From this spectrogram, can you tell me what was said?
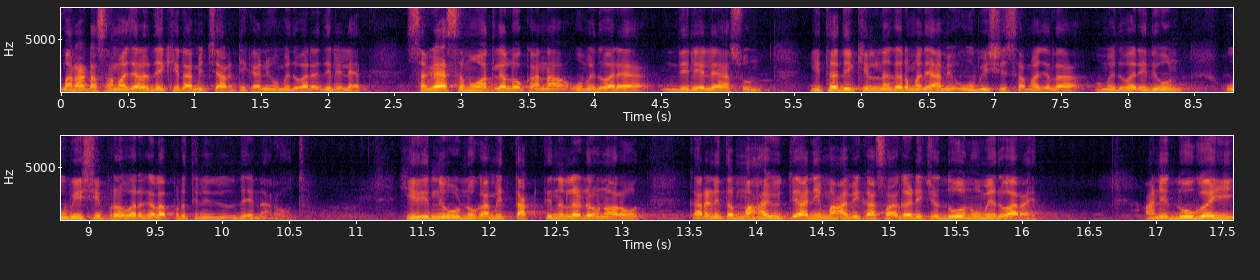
मराठा समाजाला देखील आम्ही चार ठिकाणी उमेदवाऱ्या दिलेल्या आहेत. सगळ्या समूहातल्या लोकांना उमेदवाऱ्या दिलेल्या असून इथं देखील नगरमध्ये आम्ही ओबीसी समाजाला उमेदवारी देऊन ओबीसी प्रवर्गाला प्रतिनिधित्व देणार आहोत. ही निवडणूक आम्ही ताकदीनं लढवणार आहोत. कारण इथं महायुती आणि महाविकास आघाडीचे दोन उमेदवार आहेत. आणि दोघंही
